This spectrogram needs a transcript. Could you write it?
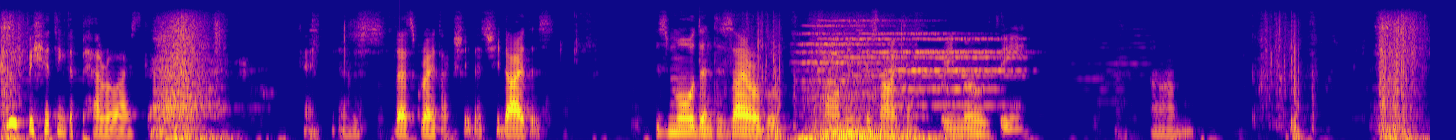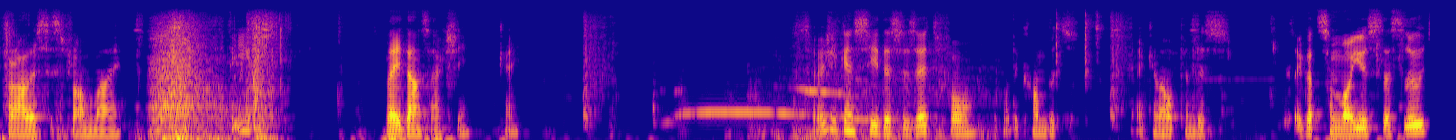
could be hitting the paralyzed guy. Okay, yeah, this, that's great actually, that she died is, is more than desirable for me because now I can remove the um, paralysis from my feet. Lay dance actually. Okay. So as you can see, this is it for for the combat. I can open this. So I got some more useless loot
